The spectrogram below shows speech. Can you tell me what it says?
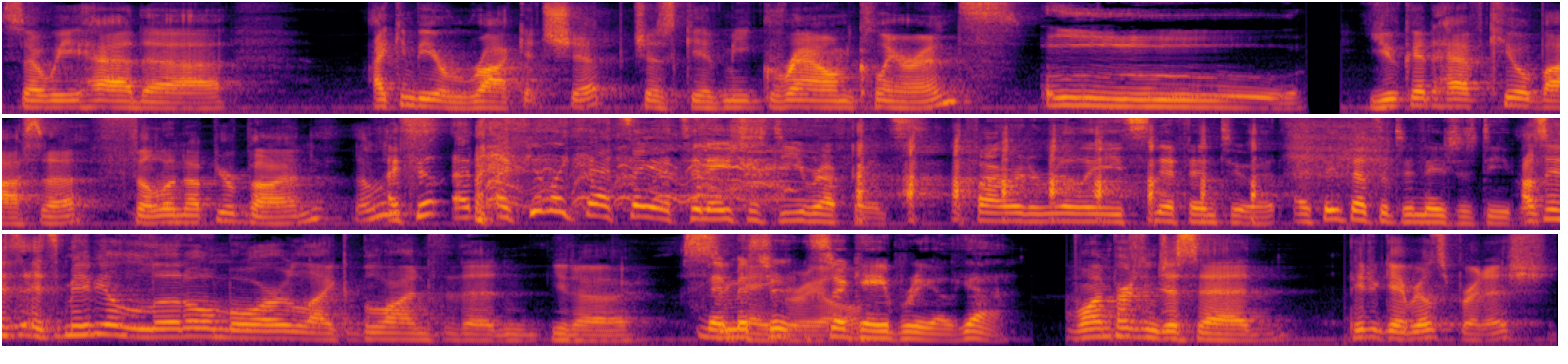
So we had, uh, I can be a rocket ship, just give me ground clearance. Ooh. You could have kielbasa filling up your bun. I feel I, I feel like that's a, a Tenacious D reference. If I were to really sniff into it, I think that's a Tenacious D. I'll say it's, it's maybe a little more like blunt than, you know, Sir Than Mr. Gabriel. Sir Gabriel, yeah. One person just said, Peter Gabriel's British,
